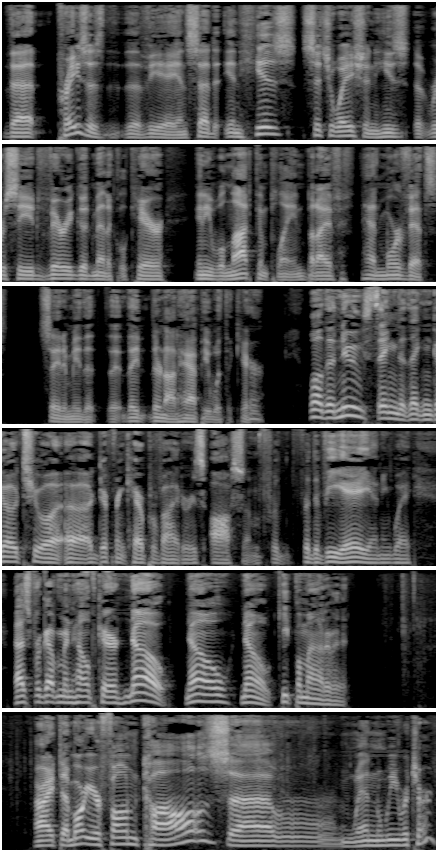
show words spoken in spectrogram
that praises the VA and said in his situation he's received very good medical care and he will not complain. But I've had more vets say to me that they they're not happy with the care. Well, the new thing that they can go to a, a different care provider is awesome for for the VA anyway. As for government health care, no, no, no, keep them out of it. All right, uh, more of your phone calls uh, when we return.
